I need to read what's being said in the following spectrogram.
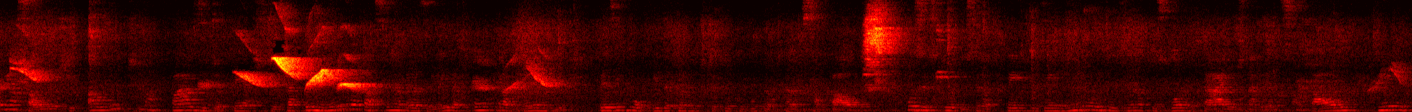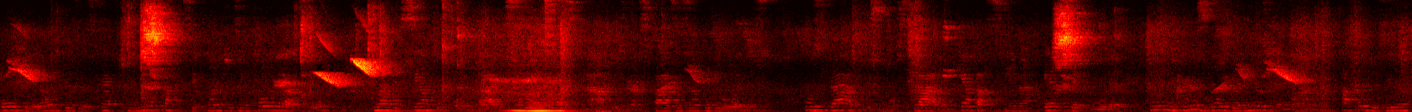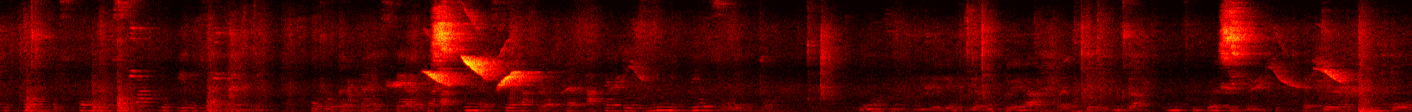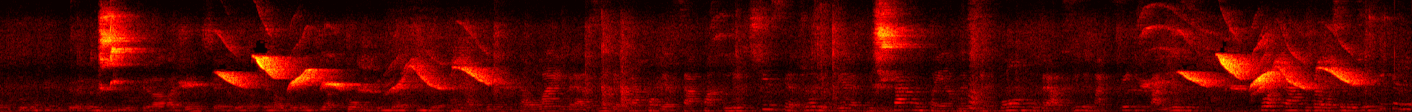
internação hoje a última fase de testes da primeira vacina brasileira contra a dengue, desenvolvida pelo Instituto Butantan de São Paulo. Os estudos serão feitos em 1.200 voluntários na Grande São Paulo e envolverão 17 mil participantes em todo o Brasil. 900 voluntários foram vacinados nas fases anteriores. Os dados mostraram que a vacina é segura e induz o organismo humano a produzir anticorpos espera que a vacina esteja pronta até 2018. O uso de energia nuclear para exterminizar o mosquito Aedes é tema de um encontro promovido pela Energia, pela Agência Internacional de Energia Atômica em Brasília. Então lá em Brasília para conversar com a Letícia de Oliveira, que está acompanhando esse encontro.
